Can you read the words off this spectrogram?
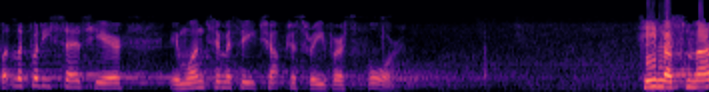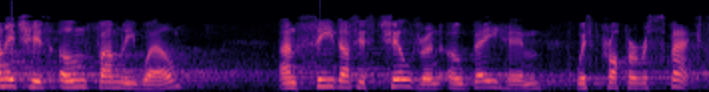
But look what he says here in 1 Timothy chapter 3 verse 4. He must manage his own family well and see that his children obey him with proper respect.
